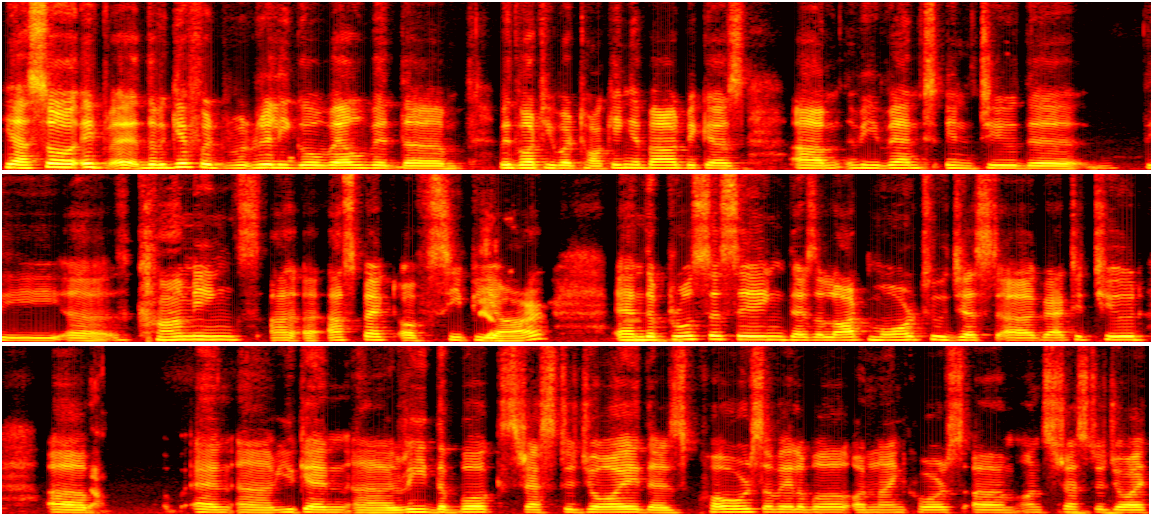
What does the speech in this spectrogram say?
yeah so it uh, the gift would really go well with the with what you were talking about because um, we went into the the uh, calming uh, uh aspect of CPR yeah. and the processing. There's a lot more to just uh, gratitude. Uh, yeah and uh, you can uh, read the book stress to joy there's course available online course um, on stress to joy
